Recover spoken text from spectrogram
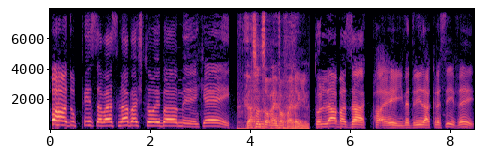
Oh, du Pisser, was laberst du über mich, ey? Lass uns doch einfach weitergehen. Du Labersack. Ey, ich werde wieder aggressiv, ey.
